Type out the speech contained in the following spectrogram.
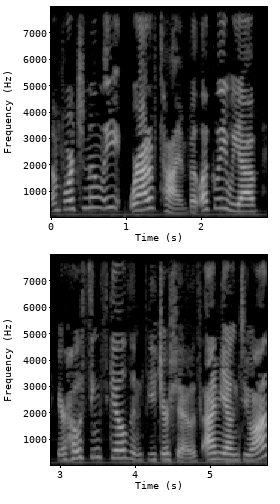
Unfortunately, we're out of time, but luckily we have your hosting skills in future shows. I'm Yeonju.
